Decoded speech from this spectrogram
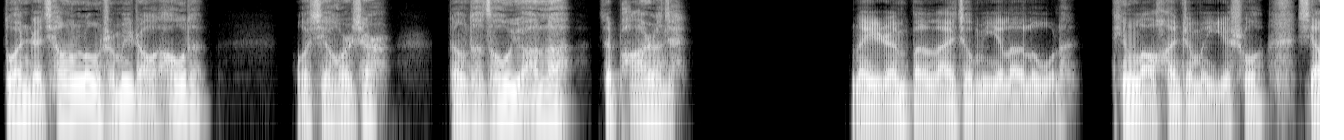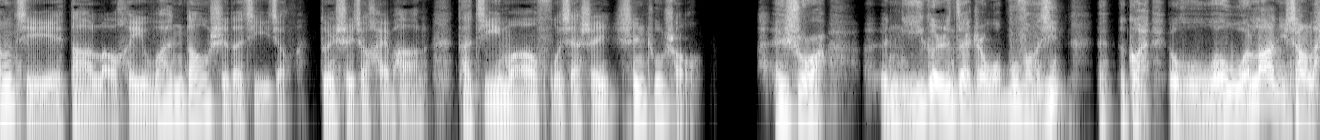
端着枪愣是没找着他。我歇会儿气儿，等他走远了再爬上去。那人本来就迷了路了，听老汉这么一说，想起大老黑弯刀似的计较，顿时就害怕了。他急忙俯下身，伸出手：“哎，叔。”你一个人在这儿，我不放心。过来，我我拉你上来。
